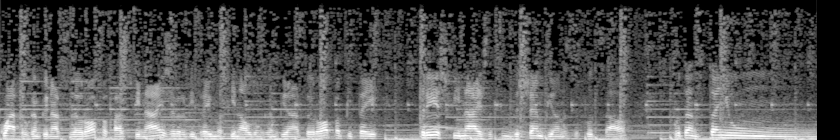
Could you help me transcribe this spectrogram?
quatro campeonatos da Europa, fases finais, arbitrei uma final de um campeonato da Europa, apitei três finais de, de Champions de futsal. Portanto, tenho um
